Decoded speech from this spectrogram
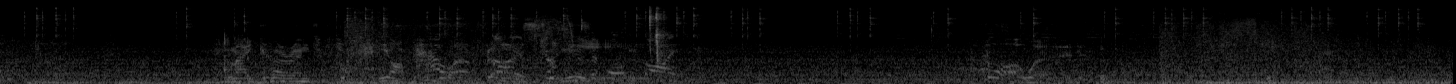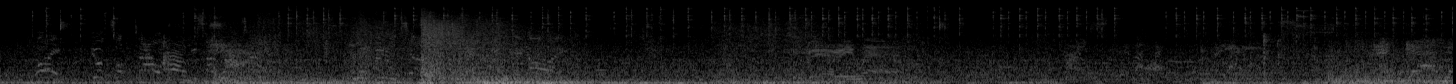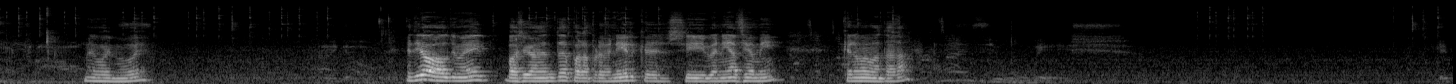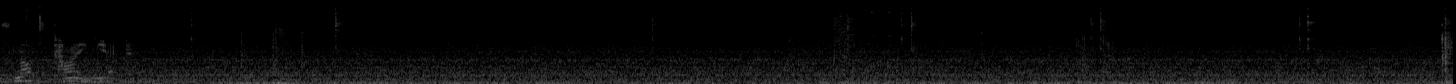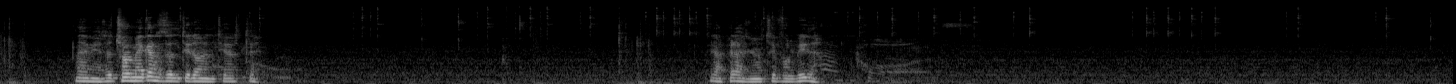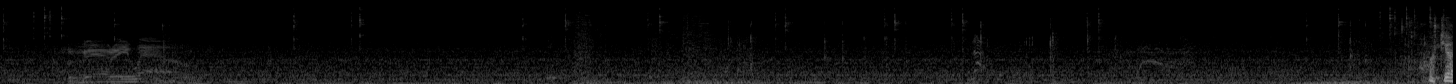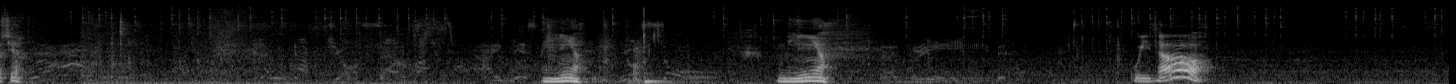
Tirado la ultimate básicamente para prevenir que si venía hacia mí, que no me matara. Madre mía, se ha hecho el mecha desde el tirón el tío este. Espera, espera, no estoy full vida. Hostia, hostia. Mío. Mío. Cuidado.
